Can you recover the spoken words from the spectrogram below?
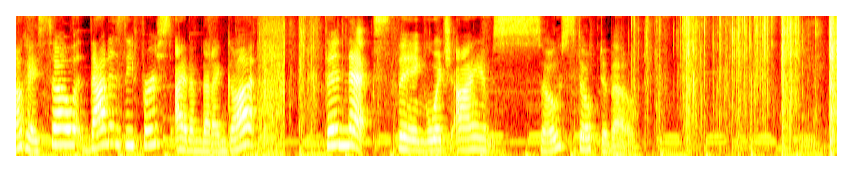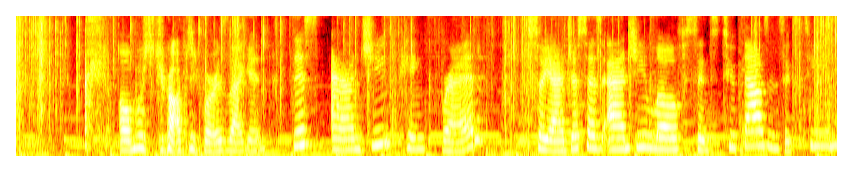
Okay, so that is the first item that I got. The next thing, which I am so stoked about. Almost dropped it for a second. This Angie pink bread. So yeah, it just says Angie loaf since 2016.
